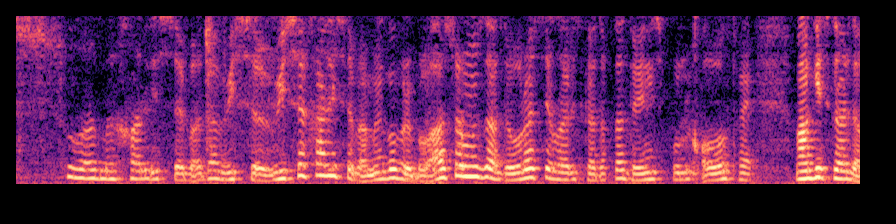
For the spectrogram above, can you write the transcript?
სულ მეხალისება და ვის ვის ეხალისება მეგობრებო 150-200 ლარის გადახდა დენის ფული ყოველ თვე. მაგის გარდა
